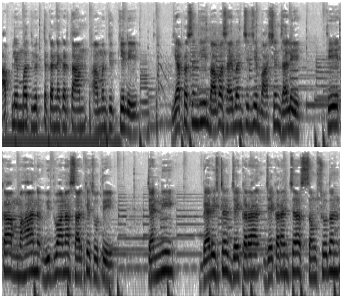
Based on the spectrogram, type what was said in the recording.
आपले मत व्यक्त करण्याकरता आमंत्रित केले. या प्रसंगी बाबासाहेबांचे जे भाषण झाले ते एका महान विद्वानासारखेच होते. त्यांनी बॅरिस्टर जयकरा जयकरांच्या संशोधन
